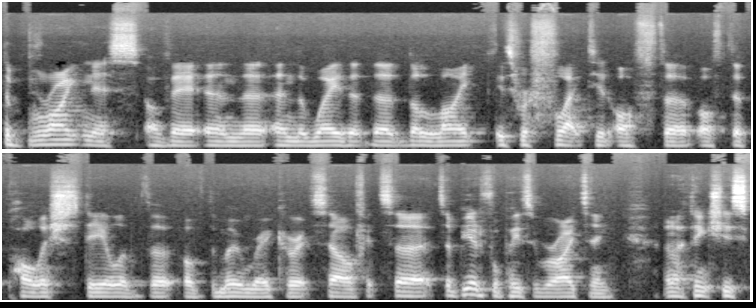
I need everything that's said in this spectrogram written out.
the brightness of it and the and the way that the, the light is reflected off the off the polished steel of the of the Moonraker itself. It's a it's a beautiful piece of writing, and I think she's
